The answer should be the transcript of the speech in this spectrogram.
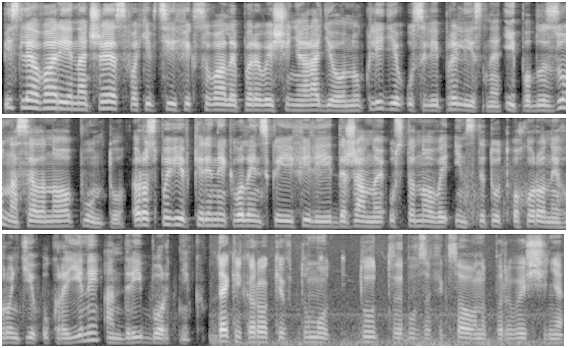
Після аварії на ЧАЕС фахівці фіксували перевищення радіонуклідів у селі Прилісне і поблизу населеного пункту, розповів керівник Волинської філії державної установи Інститут охорони ґрунтів України Андрій Бортнік. Декілька років тому тут був зафіксовано перевищення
